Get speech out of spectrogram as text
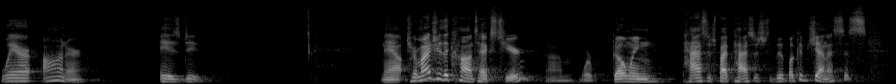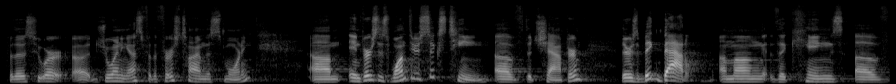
where honor is due. Now, to remind you of the context here, um, we're going passage by passage through the book of Genesis for those who are uh, joining us for the first time this morning. Um, in verses 1 through 16 of the chapter, there's a big battle among the kings of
